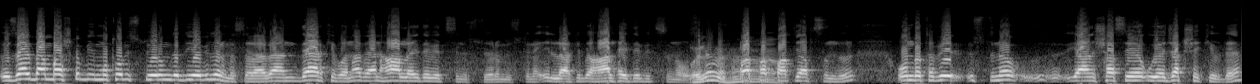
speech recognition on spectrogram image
Özel ben başka bir motor istiyorum da diyebilir mesela. Ben der ki bana ben Harley Davidson istiyorum üstüne. İlla ki bir Harley Davidson olsun. Öyle mi? Pat Ha. pat pat yapsın diyor. Onu da tabii üstüne yani şasiye uyacak şekilde,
